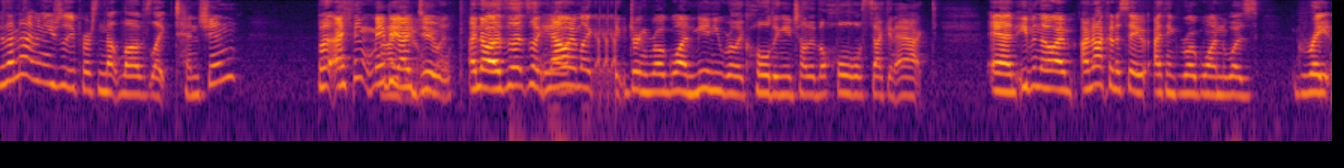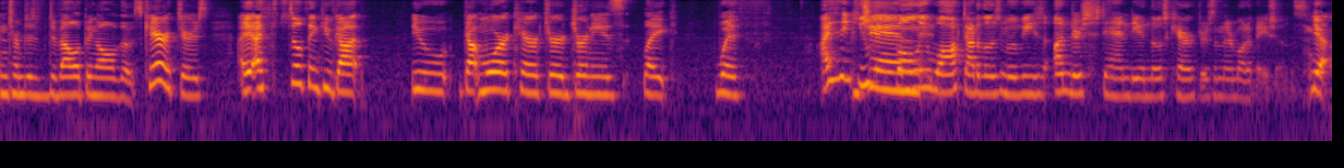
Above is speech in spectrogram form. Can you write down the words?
because I'm not even usually a person that loves like tension. But I think maybe I I, do. I know. It's, it's like now I'm like during Rogue One, me and you were like holding each other the whole second act. And even though I'm I'm not gonna say I think Rogue One was great in terms of developing all of those characters, I, I still think you got you got more character journeys like with I think you Jin- fully walked out of those movies understanding those characters and their motivations. yeah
